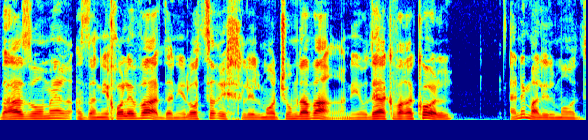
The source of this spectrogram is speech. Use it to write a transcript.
ואז הוא אומר, אז אני יכול לבד, אני לא צריך ללמוד שום דבר, אני יודע כבר הכל, אין לי מה ללמוד.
